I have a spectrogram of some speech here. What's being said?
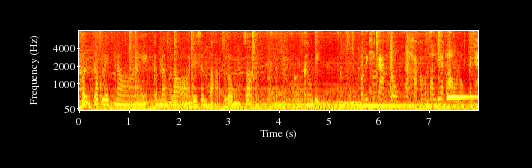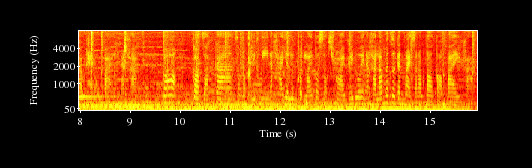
ฝนตกเล็กน้อยกำลังรอดิสมบาลงจากเครื่องบินวิธีการลงนะคะเขาก็จะเรียกเราลงเป็นแถวๆไปนะคะ ก็ก่อนจากการสำหรับคลิปนี้นะคะ อย่าลืมกดไลค์กด subscribe ให้ด้วยนะคะ แล้วมาเจอกันใหม่สำหรับตอนต่อไปค่ะ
